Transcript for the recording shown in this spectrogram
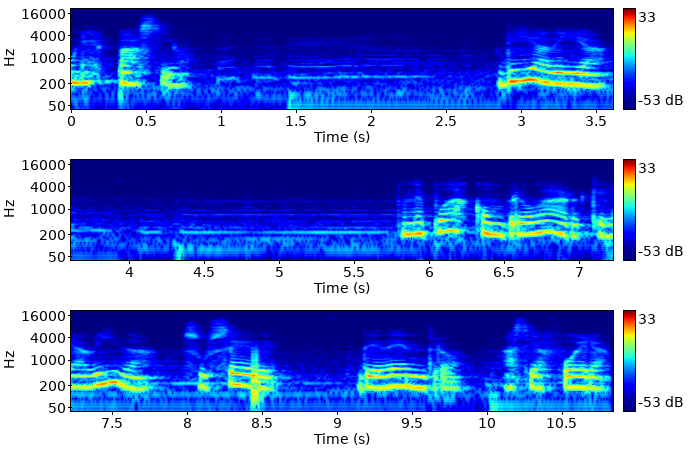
un espacio, día a día, donde puedas comprobar que la vida sucede de dentro hacia afuera,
